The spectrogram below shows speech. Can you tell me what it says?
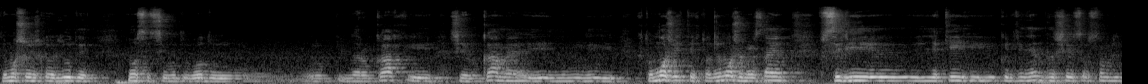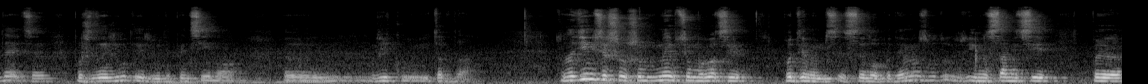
Тому що я ж кажу, люди носять цю воду, воду на руках і чи руками, і, і хто може йти, хто не може. Ми знаємо в селі, е, який контингент лишився в основному людей. Це пожилі люди, люди пенсійного е, віку і так далі. То надіємося, що, що ми в цьому році подивимося село, подивимося, і саме ці е,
